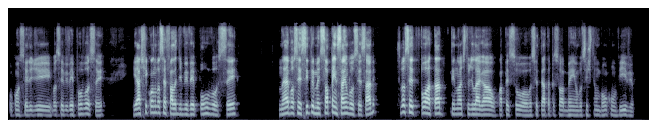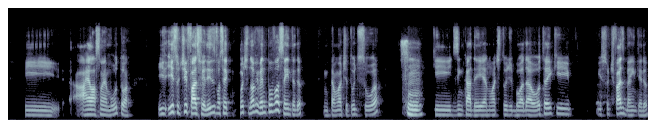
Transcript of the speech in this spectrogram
o conselho de você viver por você. E acho que quando você fala de viver por você, não é você simplesmente só pensar em você, sabe? Se você, porra, tá tendo uma atitude legal com a pessoa, ou você trata a pessoa bem, ou vocês têm um bom convívio, e a relação é mútua, e isso te faz feliz, você continua vivendo por você, entendeu? Então, é uma atitude sua Sim. que desencadeia numa atitude boa da outra e que isso te faz bem, entendeu?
